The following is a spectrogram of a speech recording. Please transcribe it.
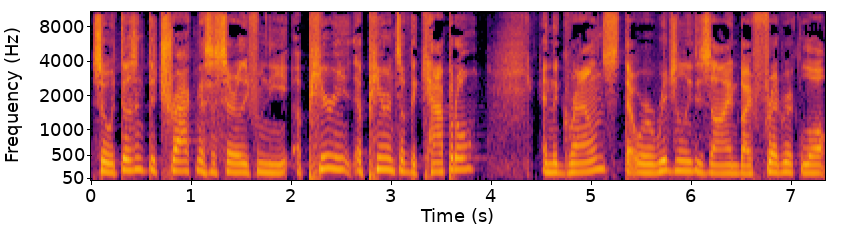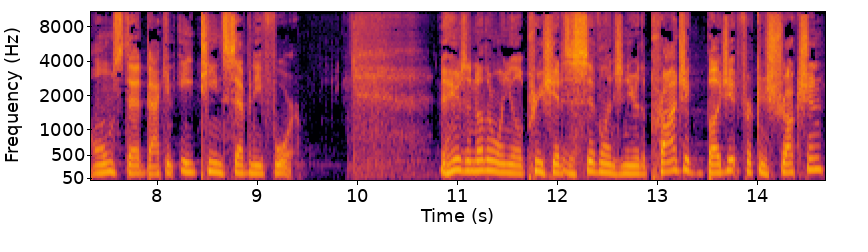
So it doesn't detract necessarily from the appearance of the Capitol and the grounds that were originally designed by Frederick Law Olmsted back in 1874. Now, here's another one you'll appreciate as a civil engineer. The project budget for construction,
